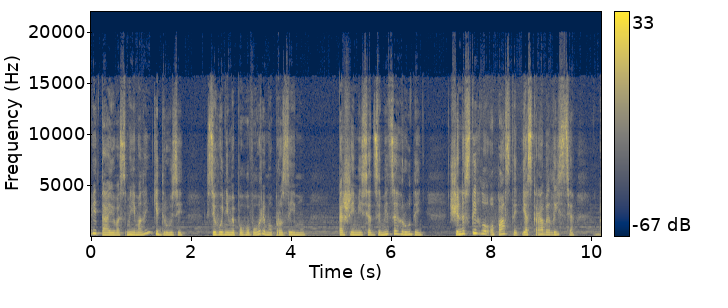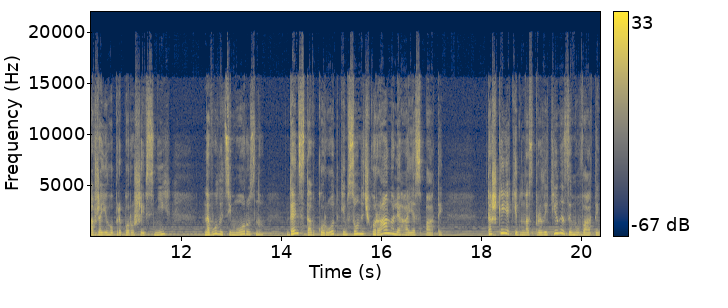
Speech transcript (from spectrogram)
вітаю вас, мої маленькі друзі. Сьогодні ми поговоримо про зиму. Перший місяць зими це грудень. Ще не встигло опасти яскраве листя, а вже його припорошив сніг. На вулиці морозно, день став коротким, сонечко рано лягає спати. Пташки, які до нас прилетіли зимувати,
